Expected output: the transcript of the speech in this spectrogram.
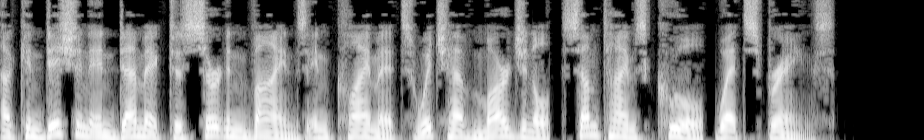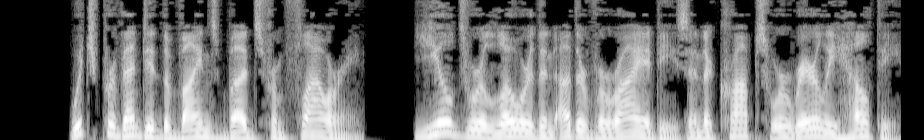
a condition endemic to certain vines in climates which have marginal, sometimes cool, wet springs, which prevented the vine's buds from flowering. Yields were lower than other varieties and the crops were rarely healthy,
